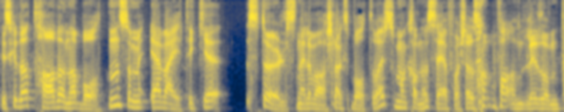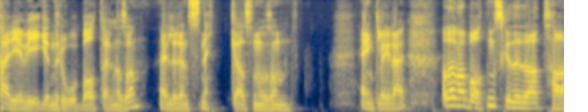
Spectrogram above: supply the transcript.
De skulle da ta denne båten, som jeg veit ikke størrelsen eller hva slags båt det var, så man kan jo se for seg sånn vanlig sånn Terje Vigen robåt eller noe sånt, eller en snekke, altså noe sånn enkle greier. Og denne båten skulle de da ta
